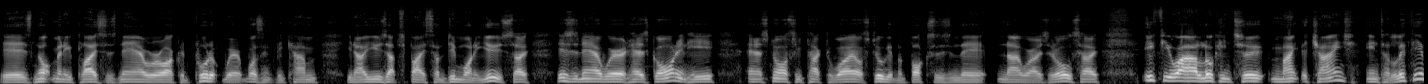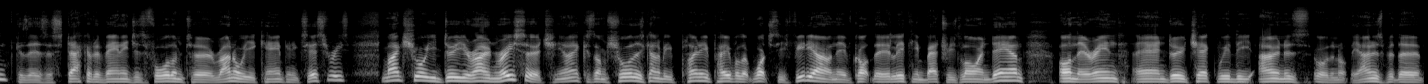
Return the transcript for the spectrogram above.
There's not many places now where I could put it where it wasn't become, you know, use up space I didn't want to use. So this is now where it has gone in here and it's nicely tucked away. I'll still get my boxes in there, no worries at all. So if you are looking to make the change into lithium, because there's a stack of advantages for them to run all your camping accessories, make sure you do your own research, you know, because I'm sure there's going to be plenty of people that watch this video and they've got their lithium batteries lying down on their end and do check with the owners, or not the owners, but the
